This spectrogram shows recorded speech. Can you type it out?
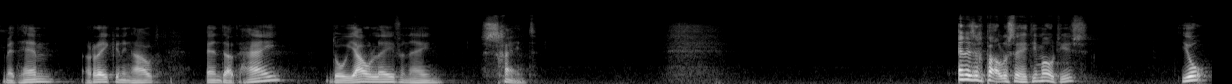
met Hem rekening houdt en dat Hij door jouw leven heen schijnt. En dan zegt Paulus tegen Timotheus, joh,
